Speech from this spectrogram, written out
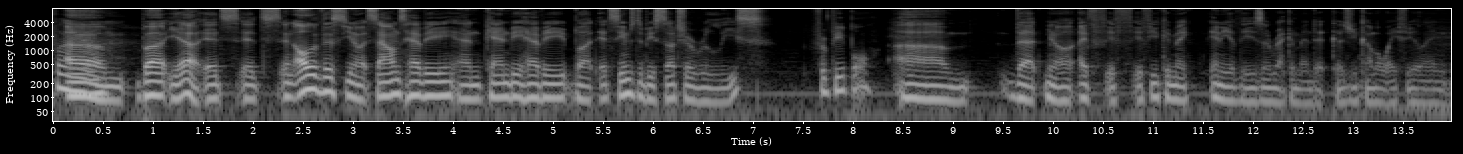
For real. Um, but yeah, it's it's and all of this, you know, it sounds heavy and can be heavy, but it seems to be such a release for people um, that you know, if if if you can make any of these, I recommend it because you come away feeling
